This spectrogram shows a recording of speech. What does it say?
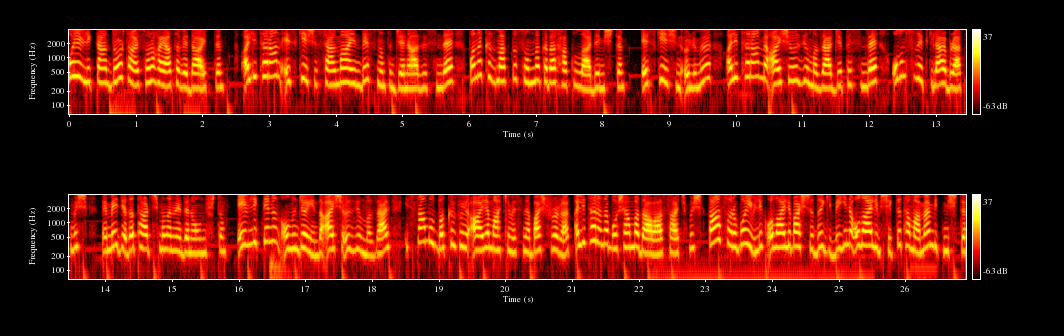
bu evlilikten 4 ay sonra hayata veda etti. Ali Taran eski eşi Selma Desmond'ın cenazesinde bana kızmakta sonuna kadar haklılar demişti. Eski eşin ölümü Ali Taran ve Ayşe Özyılmazer cephesinde olumsuz etkiler bırakmış ve medyada tartışmalara neden olmuştu. Evliliklerinin 10. ayında Ayşe Özyılmazer İstanbul Bakırköy Aile Mahkemesi'ne başvurarak Ali Taran'a boşanma davası açmış. Daha sonra bu evlilik olaylı başladığı gibi yine olaylı bir şekilde tamamen bitmişti.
